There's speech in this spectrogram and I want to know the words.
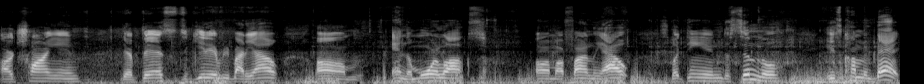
are trying their best to get everybody out. Um and the Morlocks um are finally out. But then the Sentinel is coming back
